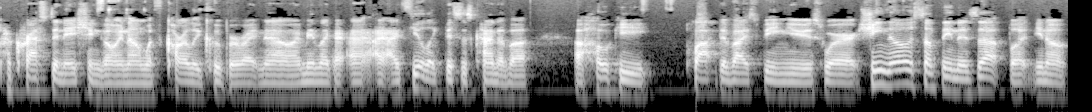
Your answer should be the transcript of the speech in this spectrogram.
procrastination going on with Carly Cooper right now. I mean, like, I, I, feel like this is kind of a, a hokey plot device being used where she knows something is up, but, you know,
